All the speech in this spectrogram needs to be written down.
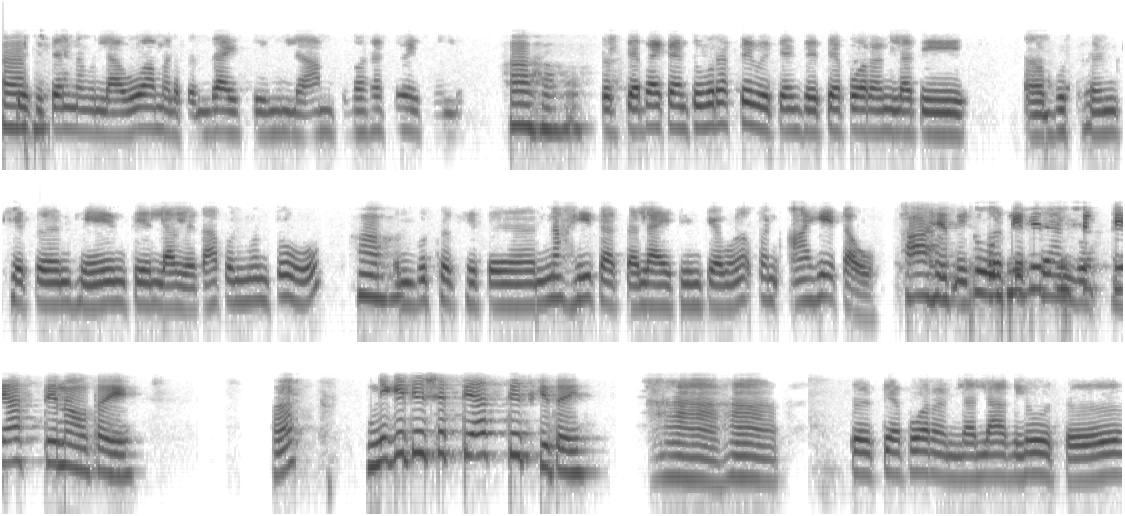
हा शेवटी त्यांना म्हणलं अहो आम्हाला पण जायचंय. म्हणलं आमचं बघा व्हायचं म्हणलं. हा हा हा. तर त्या बायकांचं उरकतंय होय त्यांच्या त्या पोरांना ते अं, बुथण खेकण हे न ते लागलेत आपण म्हणतो हा. पण बुथ खेकण नाहीत आता लाईटींच्यामुळं पण आहेत अहो. निगेटिव्ह शक्ती असते ना हो ताई. हा? निगेटिव्ह शक्ती असतेच की ताई. हा हा. तर त्या पोरांना लागलं होतं.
